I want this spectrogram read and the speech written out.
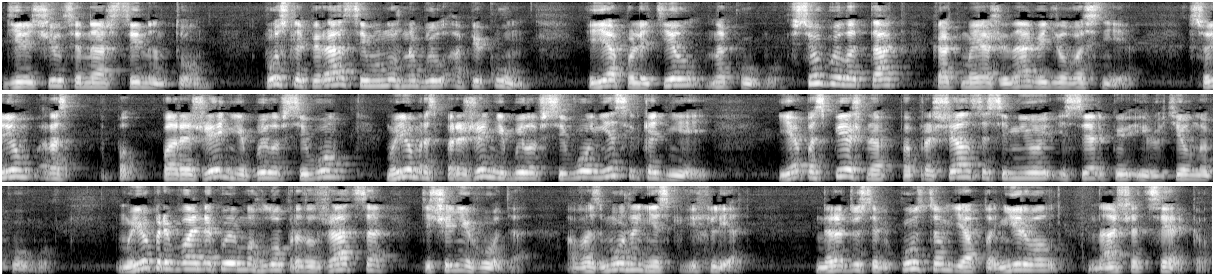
где лечился наш сын Антон. После операции ему нужно был опекун, и я полетел на Кубу. Все было так, как моя жена видела во сне. В своем распоряжении было всего, в моем распоряжении было всего несколько дней. Я поспешно попрощался с семьей и церковью и улетел на Кубу. Мое пребывание на Кубе могло продолжаться в течение года, а возможно нескольких лет. Наряду с опекунством я планировал наша церковь.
